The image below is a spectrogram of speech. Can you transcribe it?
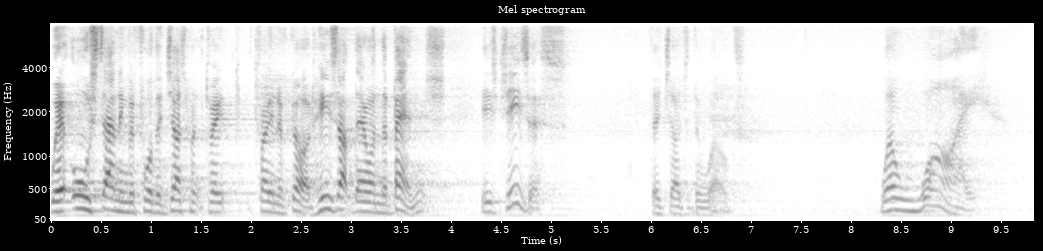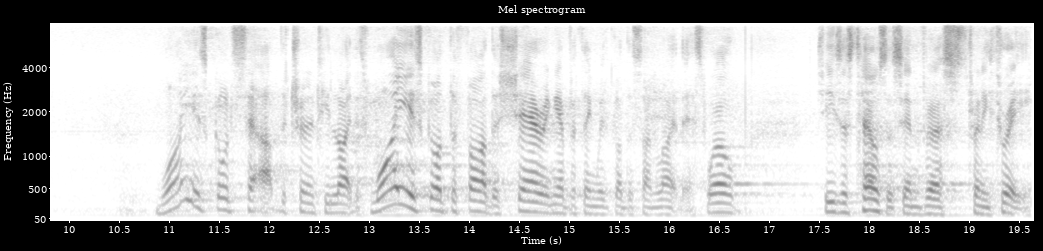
we're all standing before the judgment throne of God, who's up there on the bench? Is Jesus, the judge of the world. Well, why? Why is God set up the Trinity like this? Why is God the Father sharing everything with God the Son like this? Well, Jesus tells us in verse 23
